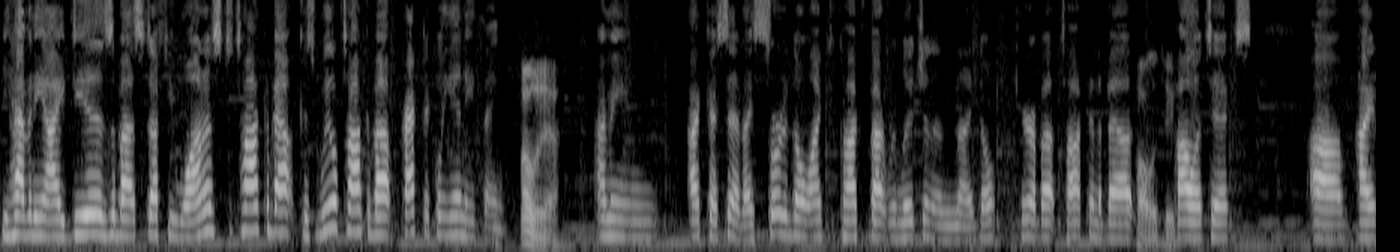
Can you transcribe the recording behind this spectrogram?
You have any ideas about stuff you want us to talk about? Because we'll talk about practically anything. oh yeah. I mean, like I said, I sort of don't like to talk about religion, and I don't care about talking about Politics. politics. Um, I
